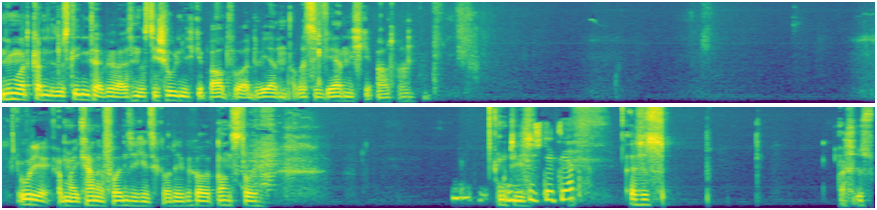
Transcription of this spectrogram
Niemand kann dir das Gegenteil beweisen, dass die Schulen nicht gebaut worden wären, aber sie wären nicht gebaut worden. Oh, die Amerikaner freuen sich jetzt gerade ganz toll. Und Wie viel steht's jetzt? es ist. Es ist.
